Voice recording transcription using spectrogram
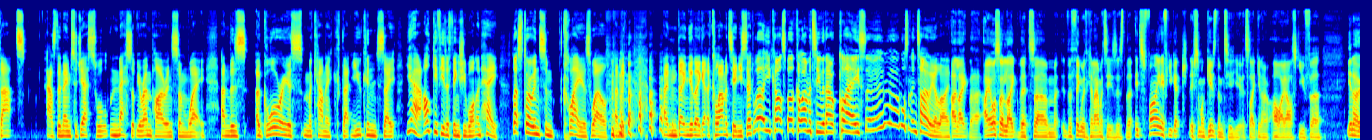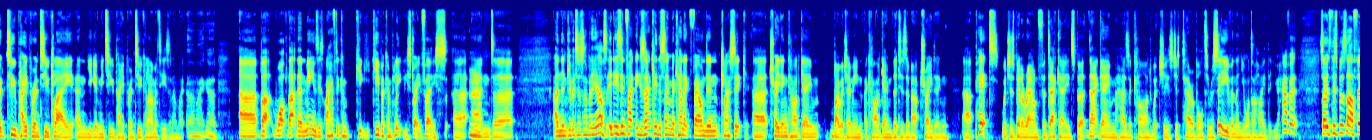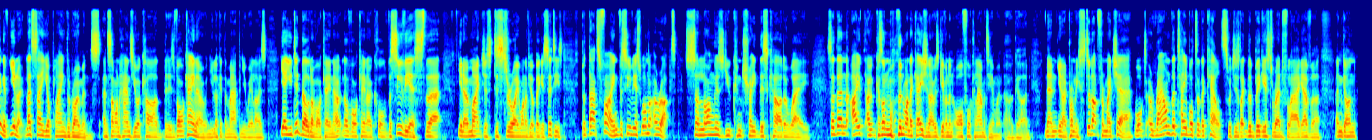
that as the name suggests will mess up your empire in some way and there's a glorious mechanic that you can say yeah i'll give you the things you want and hey let's throw in some clay as well and the, and then they get a calamity and you said well you can't spell calamity without clay so it wasn't entirely a lie I like that. I also like that um, the thing with calamities is that it's fine if you get if someone gives them to you. It's like you know, oh, I ask you for, you know, two paper and two clay, and you give me two paper and two calamities, and I'm like, oh my god. Uh, but what that then means is I have to com- keep keep a completely straight face uh, and. Uh, and then give it to somebody else. It is, in fact, exactly the same mechanic found in classic uh, trading card game, by which I mean a card game that is about trading. Uh, Pit, which has been around for decades, but that game has a card which is just terrible to receive, and then you want to hide that you have it. So it's this bizarre thing of, you know, let's say you're playing the Romans, and someone hands you a card that is Volcano, and you look at the map and you realize, yeah, you did build on a volcano, a little volcano called Vesuvius that, you know, might just destroy one of your biggest cities. But that's fine. Vesuvius will not erupt so long as you can trade this card away. So then I, because on more than one occasion I was given an awful calamity and went, oh god. Then, you know, I promptly stood up from my chair, walked around the table to the Celts, which is like the biggest red flag ever, and gone,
